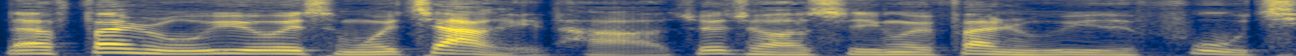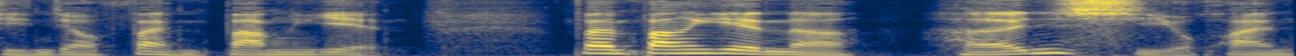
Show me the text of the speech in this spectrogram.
那范如玉为什么会嫁给他？最主要是因为范如玉的父亲叫范邦彦，范邦彦呢很喜欢，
